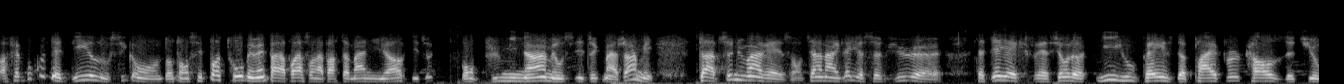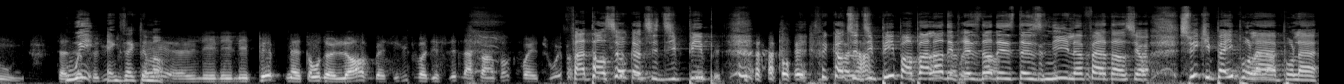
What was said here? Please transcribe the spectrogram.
a fait beaucoup de deals aussi dont on ne sait pas trop, mais même par rapport à son appartement à New York, des trucs bon, plus mineurs, mais aussi des trucs majeurs, mais tu as absolument raison. Tu sais, en anglais, il y a ce vieux, euh, cette vieille expression, là, He who pays the piper calls the tune. Oui, exactement. Euh, les, les, les pipes, mettons, de l'orgue, ben, c'est lui qui va décider de la chanson qui va être jouée. Fais attention quand tu dis pipe. quand tu dis pipe en parlant des présidents des États-Unis, là, fais attention. Celui qui paye pour la, pour la,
